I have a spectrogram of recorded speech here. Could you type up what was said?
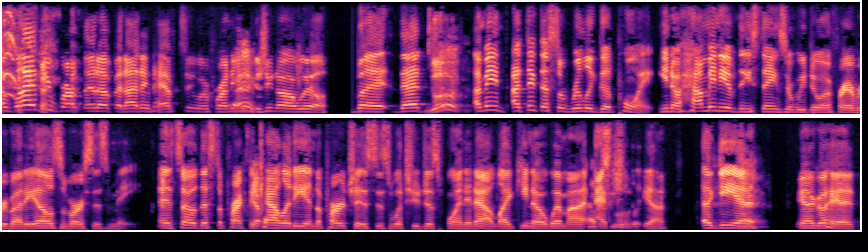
I'm glad you brought that up and i didn't have to in front of you because you know i will but that look I mean, I think that's a really good point. You know, how many of these things are we doing for everybody else versus me? And so that's the practicality and the purchase is what you just pointed out. Like, you know, when I actually, yeah. Again, yeah. go ahead.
